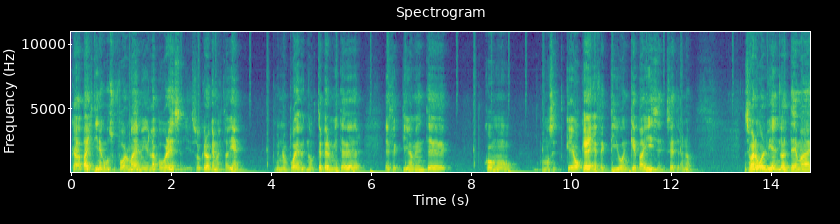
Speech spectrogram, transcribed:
cada país tiene como su forma de medir la pobreza y eso creo que no está bien. No, puedes, no te permite ver efectivamente cómo, cómo se, qué, o qué es efectivo en qué países, etcétera, ¿no? Entonces, bueno, volviendo al tema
